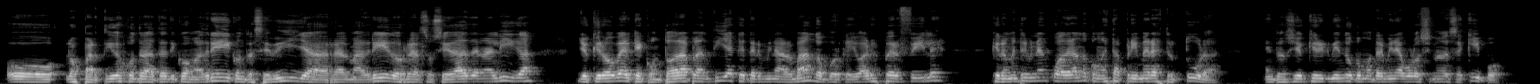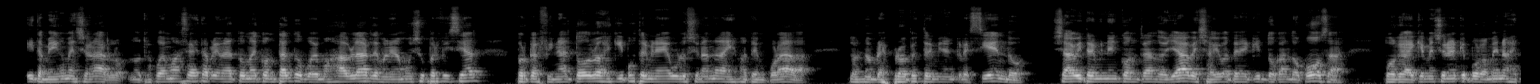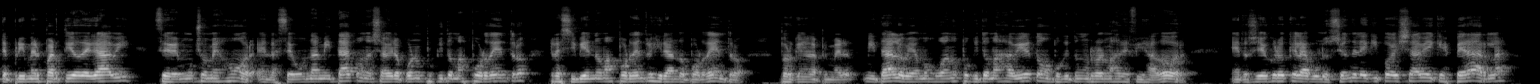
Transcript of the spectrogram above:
o los partidos contra el Atlético de Madrid, contra Sevilla, Real Madrid o Real Sociedad en la liga, yo quiero ver que con toda la plantilla que termina armando, porque hay varios perfiles que no me terminan cuadrando con esta primera estructura. Entonces yo quiero ir viendo cómo termina evolucionando ese equipo. Y también mencionarlo, nosotros podemos hacer esta primera toma de contacto, podemos hablar de manera muy superficial, porque al final todos los equipos terminan evolucionando en la misma temporada. Los nombres propios terminan creciendo, Xavi termina encontrando llaves, Xavi va a tener que ir tocando cosas, porque hay que mencionar que por lo menos este primer partido de Gaby se ve mucho mejor en la segunda mitad cuando Xavi lo pone un poquito más por dentro, recibiendo más por dentro y girando por dentro. Porque en la primera mitad lo veíamos jugando un poquito más abierto, un poquito un rol más de fijador. Entonces yo creo que la evolución del equipo de Xavi hay que esperarla.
